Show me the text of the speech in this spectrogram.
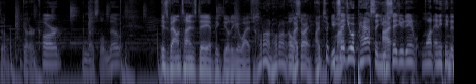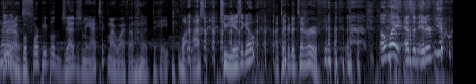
So got her a card, a nice little note. Is Valentine's Day a big deal to your wife? hold on, hold on. Oh, I, sorry. I took. You my, said you were passing. You I- said you didn't want anything to no, do no, with no. this. Before people judged me, I took my wife out on a date. What last two years ago? I took her to Tin Roof. Oh wait, as an interview? yeah,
